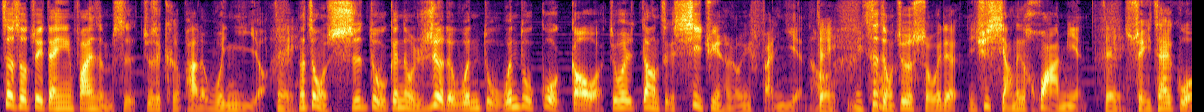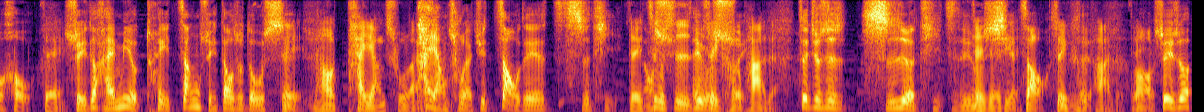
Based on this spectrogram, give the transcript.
这时候最担心发生什么事？就是可怕的瘟疫哦。对，那这种湿度跟那种热的温度，温度过高啊，就会让这个细菌很容易繁衍。对，没错。这种就是所谓的，你去想那个画面。对，水灾过后，对，水都还没有退，脏水到处都是。对，然后太阳出来，太阳出来去照这些尸体。对，这个是最可怕的。这就是湿热体质的一种写照，最可怕的。哦，所以说。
